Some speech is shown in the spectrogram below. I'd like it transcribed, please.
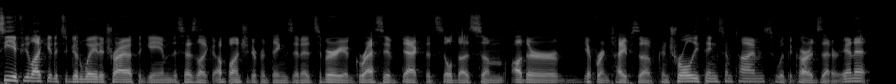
see if you like it. It's a good way to try out the game. This has like a bunch of different things in it. It's a very aggressive deck that still does some other different types of controlly things sometimes with the cards that are in it.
